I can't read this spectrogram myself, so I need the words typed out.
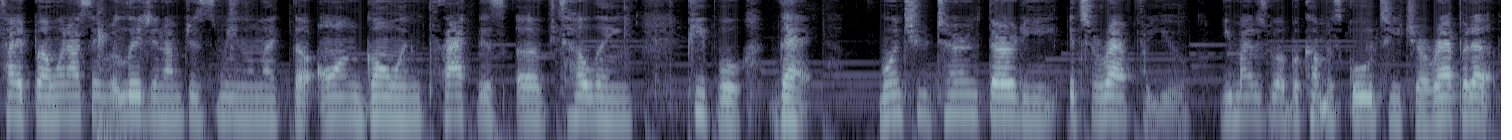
type of when I say religion, I'm just meaning like the ongoing practice of telling people that once you turn 30, it's a wrap for you. You might as well become a school teacher. Wrap it up.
